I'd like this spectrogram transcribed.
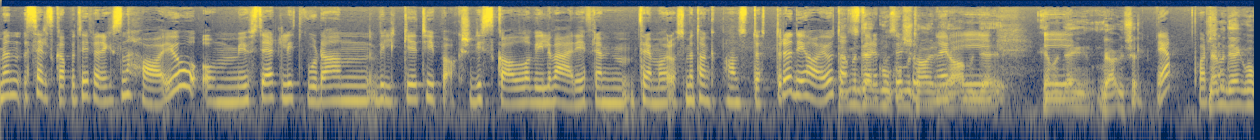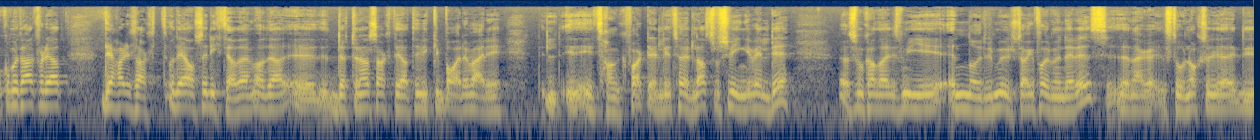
Men selskapet til Fredriksen har jo omjustert litt hvordan, hvilke type aksjer de skal og vil være i frem, fremover, også med tanke på hans døtre. De har jo tatt ja, større posisjoner ja, i, ja, det, ja, unnskyld. Ja, Nei, men Det er en god kommentar, for det har de sagt. Og det er også riktig av dem. Og er, eh, har sagt det at de vil ikke bare være i, i, i tankfart eller i tørrlast, og svinge veldig som kan liksom gi enorme utslag i formuen deres. Den er stor nok, så de, de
